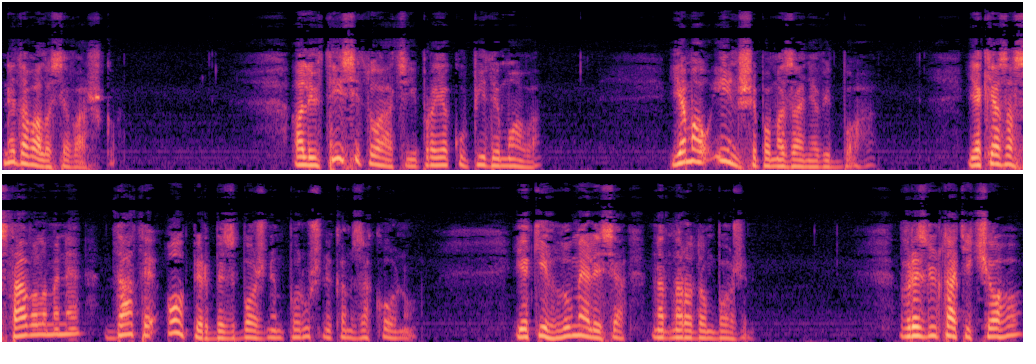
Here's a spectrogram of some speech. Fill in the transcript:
не давалося важко. Але в тій ситуації, про яку піде мова, я мав інше помазання від Бога, яке заставило мене дати опір безбожним порушникам закону, які глумилися над народом Божим, в результаті чого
